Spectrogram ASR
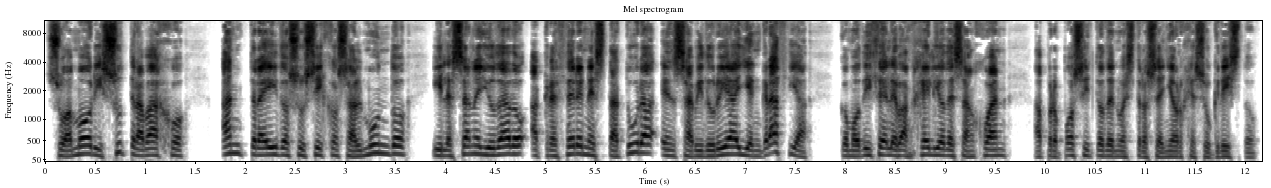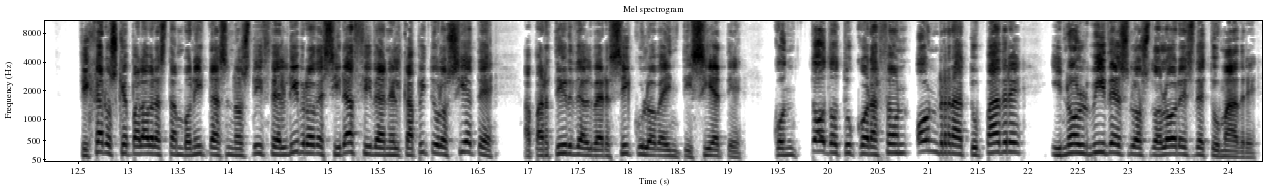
su amor y su trabajo, han traído sus hijos al mundo y les han ayudado a crecer en estatura, en sabiduría y en gracia, como dice el Evangelio de San Juan a propósito de nuestro Señor Jesucristo. Fijaros qué palabras tan bonitas nos dice el libro de Sirácida en el capítulo 7, a partir del versículo 27. Con todo tu corazón honra a tu padre y no olvides los dolores de tu madre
